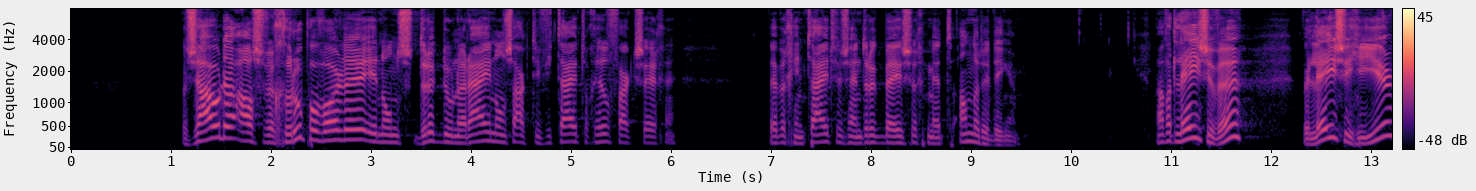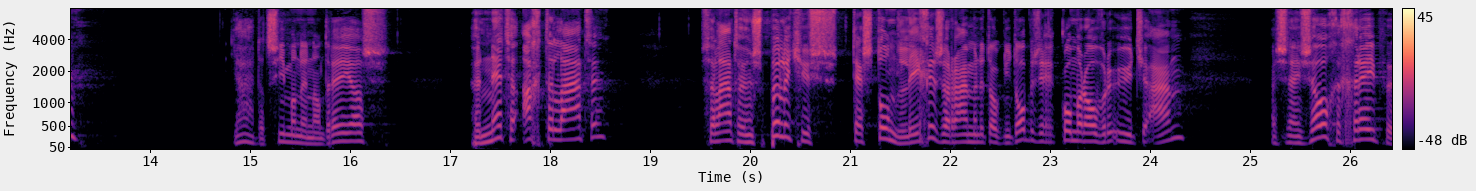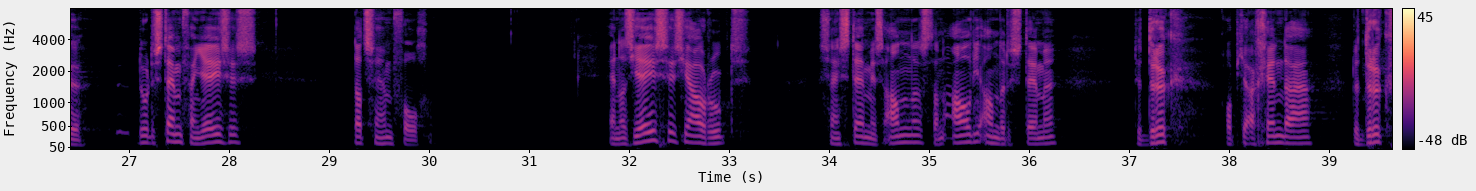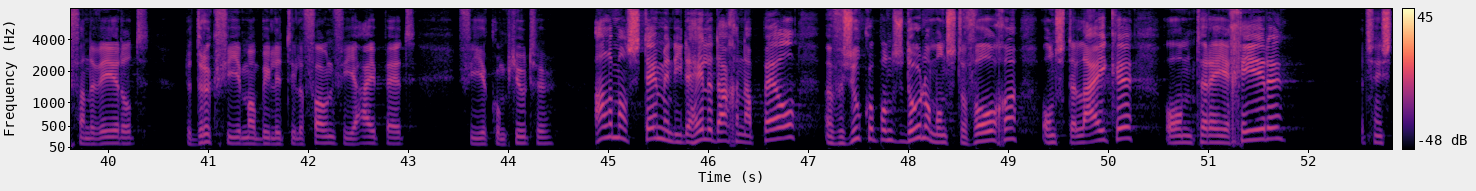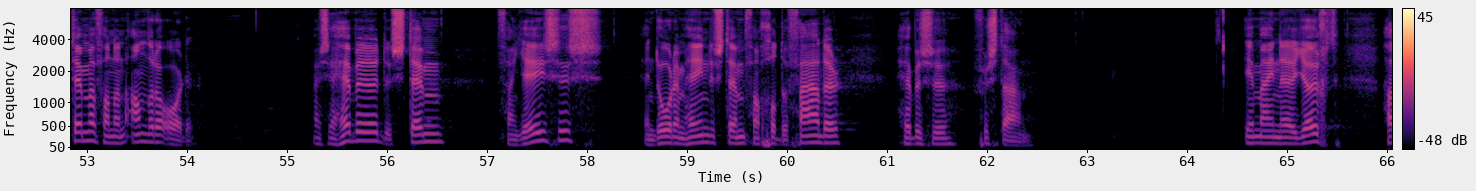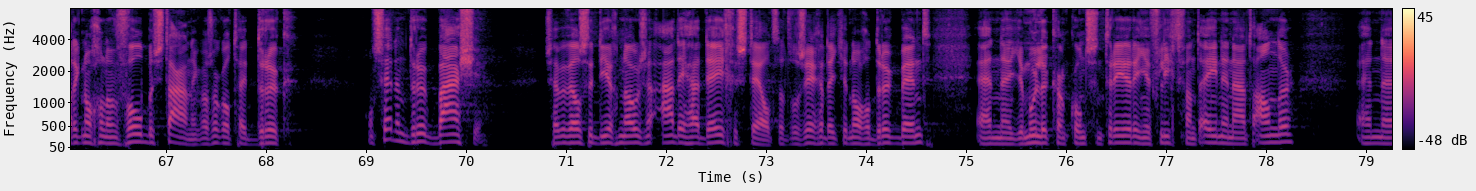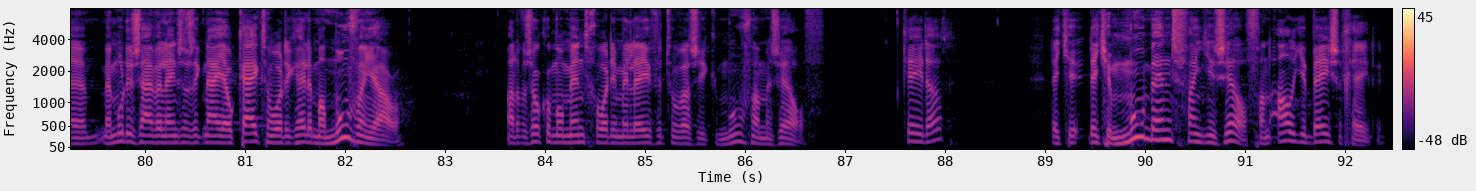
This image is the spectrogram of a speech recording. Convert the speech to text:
We zouden, als we geroepen worden in ons drukdoenerij, in onze activiteit, toch heel vaak zeggen: We hebben geen tijd, we zijn druk bezig met andere dingen. Maar wat lezen we? We lezen hier ja, dat Simon en Andreas hun netten achterlaten. Ze laten hun spulletjes terstond liggen. Ze ruimen het ook niet op en zeggen: Kom er over een uurtje aan. Maar ze zijn zo gegrepen door de stem van Jezus dat ze hem volgen. En als Jezus jou roept, zijn stem is anders dan al die andere stemmen. De druk op je agenda, de druk van de wereld, de druk via mobiele telefoon, via iPad, via computer. Allemaal stemmen die de hele dag een appel, een verzoek op ons doen om ons te volgen, ons te lijken, om te reageren. Het zijn stemmen van een andere orde. Maar ze hebben de stem van Jezus en door hem heen de stem van God de Vader hebben ze verstaan. In mijn eh, jeugd had ik nogal een vol bestaan. Ik was ook altijd druk. Ontzettend druk baasje. Ze hebben wel eens de diagnose ADHD gesteld. Dat wil zeggen dat je nogal druk bent en uh, je moeilijk kan concentreren en je vliegt van het ene naar het ander. En uh, mijn moeder zei wel eens, als ik naar jou kijk, dan word ik helemaal moe van jou. Maar dat was ook een moment geworden in mijn leven, toen was ik moe van mezelf. Ken je dat? Dat je, dat je moe bent van jezelf, van al je bezigheden.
